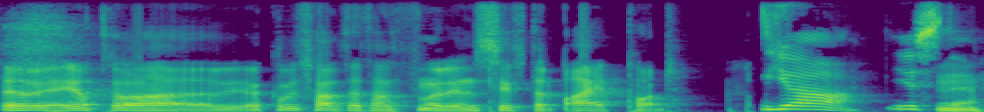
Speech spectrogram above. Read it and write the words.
jag, jag tror jag har kommit fram till att han förmodligen syftade på iPod. Ja, just det. Mm.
